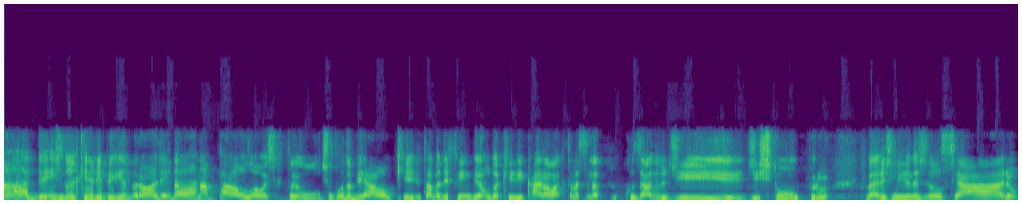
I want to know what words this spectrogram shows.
Ah, desde aquele Big Brother da Ana Paula, acho que foi o último do Bial, que ele tava defendendo aquele cara lá que tava sendo acusado de, de estupro, que várias meninas denunciaram,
